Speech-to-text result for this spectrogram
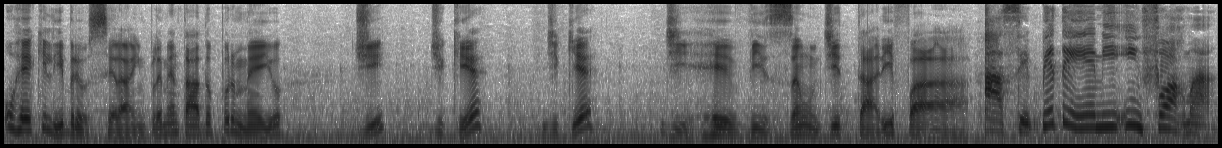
O reequilíbrio será implementado por meio de de quê? De quê? De revisão de tarifa. A CPTM informa.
